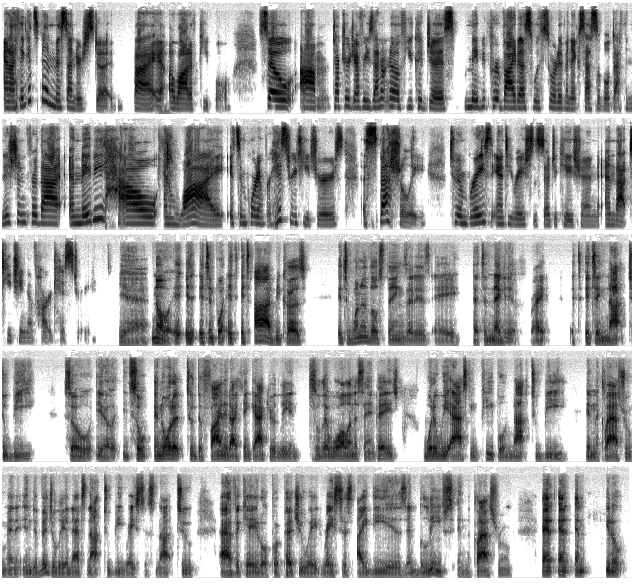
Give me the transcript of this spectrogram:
And I think it's been misunderstood by a lot of people. So, um, Dr. Jeffries, I don't know if you could just maybe provide us with sort of an accessible definition for that, and maybe how and why it's important for history teachers, especially, to embrace anti racist education and that teaching of hard history. Yeah, no, it, it, it's important. It, it's odd because it's one of those things that is a that's a negative, right? It's it's a not to be so, you know, so in order to define it, I think accurately, and so that we're all on the same page, what are we asking people not to be in the classroom and individually? And that's not to be racist, not to advocate or perpetuate racist ideas and beliefs in the classroom. And and and you know,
